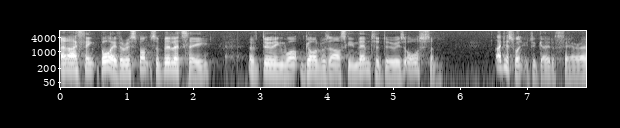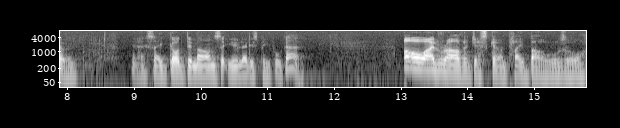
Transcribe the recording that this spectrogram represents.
And I think, boy, the responsibility of doing what God was asking them to do is awesome. I just want you to go to Pharaoh and you know, say, God demands that you let his people go. Oh, I'd rather just go and play bowls or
